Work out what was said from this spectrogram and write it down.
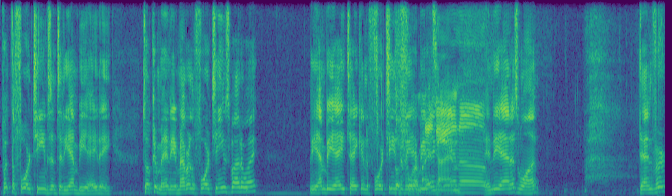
put the four teams into the NBA, they took them in. Do you remember the four teams, by the way? The NBA taking the four teams Before from the my NBA. time. Indiana, Indiana's one. Denver,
